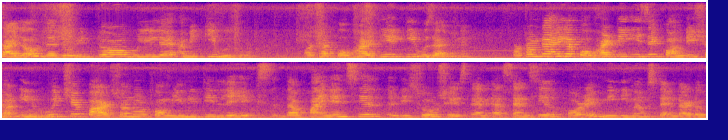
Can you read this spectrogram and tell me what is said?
চাই লওঁ যে দৰিদ্ৰ বুলিলে আমি কি বুজোঁ? অৰ্থাৎ পভাৰ্টিয়ে কি বুজায় মানে? প্ৰথমতে আহিলে poverty is a condition in which a person or community lacks the financial resources and essential for a minimum standard of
